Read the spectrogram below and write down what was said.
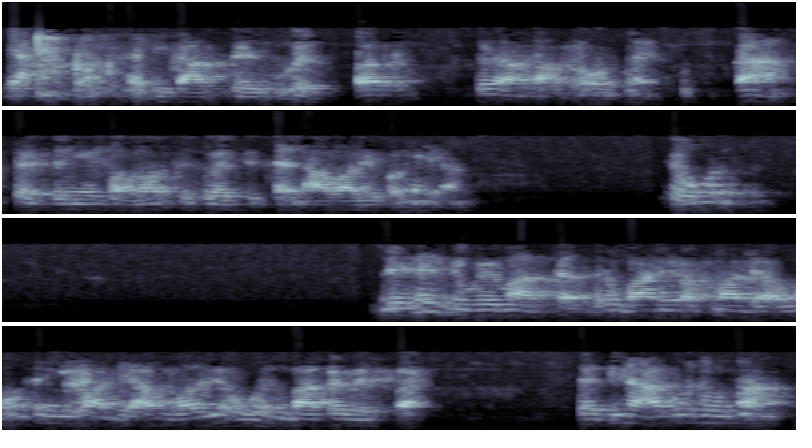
Ya, jadi kabel gue, itu rasa proses. Kabel ini sama sesuai sistem awalnya pengiran. Dene duwe makat rupane rahmat Allah sing di awal ya wis mbake wis pak. Dadi nek aku susah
